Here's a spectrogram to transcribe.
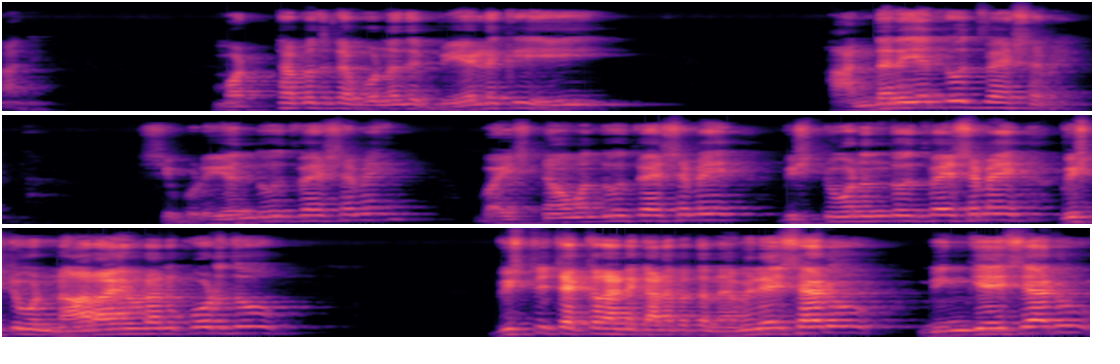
అని. మొట్టమొదట ఉన్నది వీళ్ళకి అందరి ఎందు ద్వేషమే. శివుడు ఎందు ద్వేషమే వైష్ణవందు ద్వేషమే విష్ణువునందు ద్వేషమే విష్ణువు నారాయణుడు అనకూడదు. విష్ణు చక్రాన్ని గణపతి నమిలేశాడు మింగేశాడు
